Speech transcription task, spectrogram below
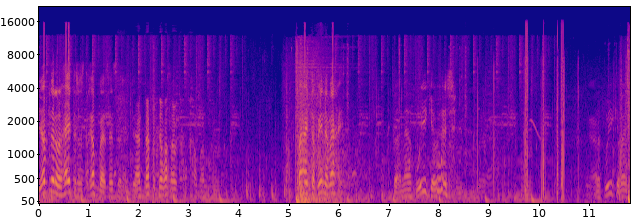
يا ابني أنا ملحقتش أستخبى أساسا. يعني أنت واقف قدام أصلا بتستخبى محي أنت فين يا محي أنا فوقيك يا باشا. أنا فوقيك يا باشا.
